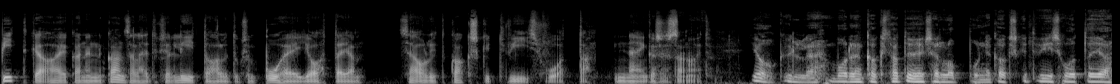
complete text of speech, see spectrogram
pitkäaikainen kansanlähetyksen liittohallituksen puheenjohtaja. Sä olit 25 vuotta, näinkö sä sanoit? Joo, kyllä. Vuoden 2009 loppuun ja 25 vuotta ja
